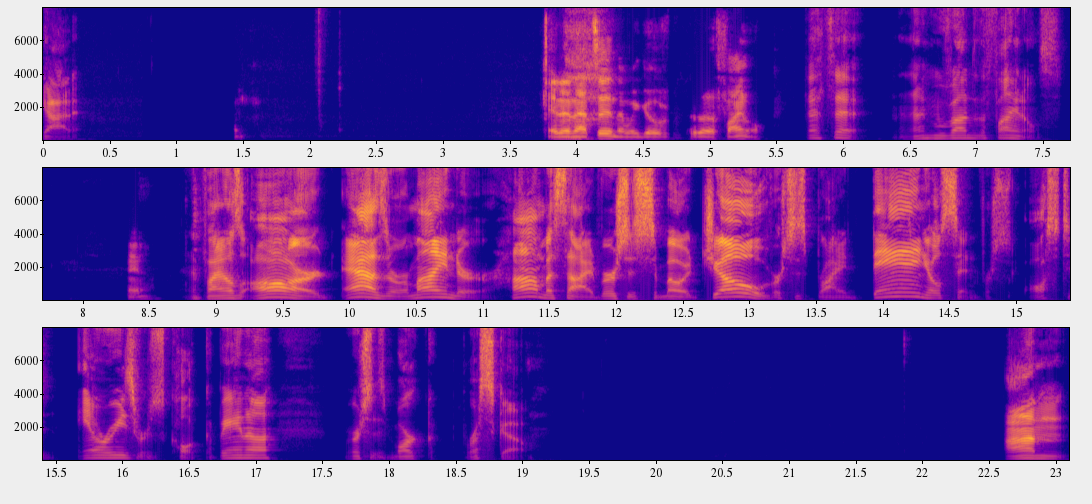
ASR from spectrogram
got it. And then that's it. And then we go to the final. That's it. And move on to the finals. Yeah. And finals are, as a reminder, Homicide versus Samoa Joe versus Bryan Danielson versus Austin Aries versus Colt Cabana versus Mark Briscoe. Um,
